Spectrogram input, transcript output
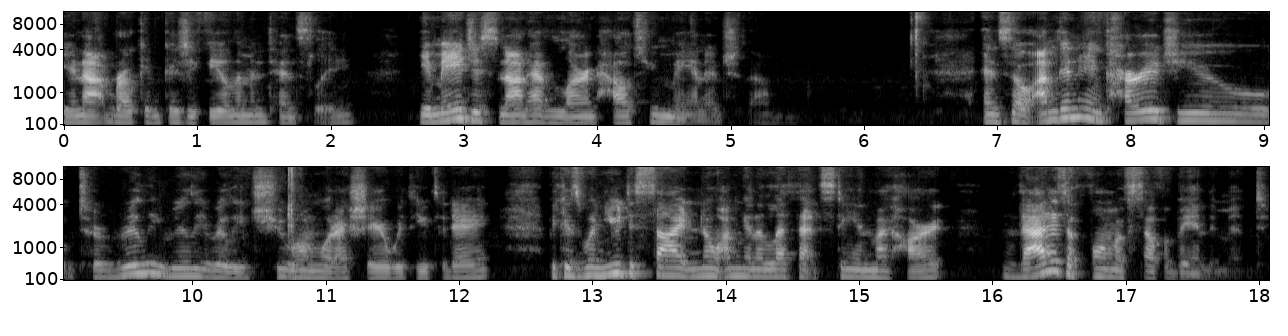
You're not broken because you feel them intensely. You may just not have learned how to manage them. And so I'm going to encourage you to really, really, really chew on what I share with you today. Because when you decide, no, I'm going to let that stay in my heart, that is a form of self abandonment.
